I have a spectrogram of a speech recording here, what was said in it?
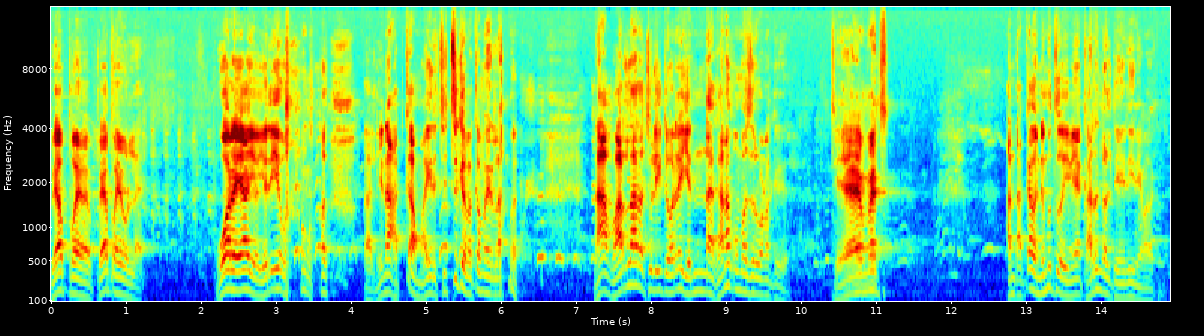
பேப்ப பேப்பைய உள்ள. போறையா எரிய அப்படின்னா அக்கா மயிறு சிச்சுக்க வெக்க மயிரலாம். நான் வரலாற சொல்லிட்டு வரேன். என்ன கணக்கு மசர் உனக்கு? டேமேட் அந்த அக்காவை நிமித்து வைவேன் கருங்கள்கிட்ட எறியேன் வழக்கம்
